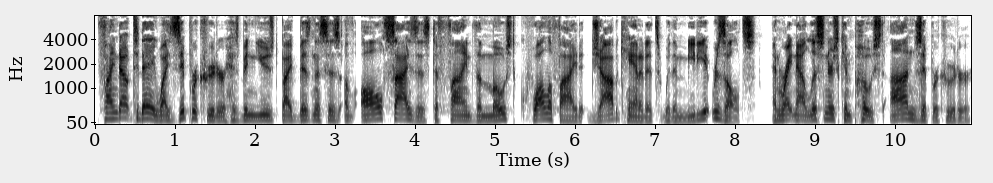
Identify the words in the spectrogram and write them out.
Find out today why ZipRecruiter has been used by businesses of all sizes to find the most qualified job candidates with immediate results. And right now, listeners can post on ZipRecruiter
